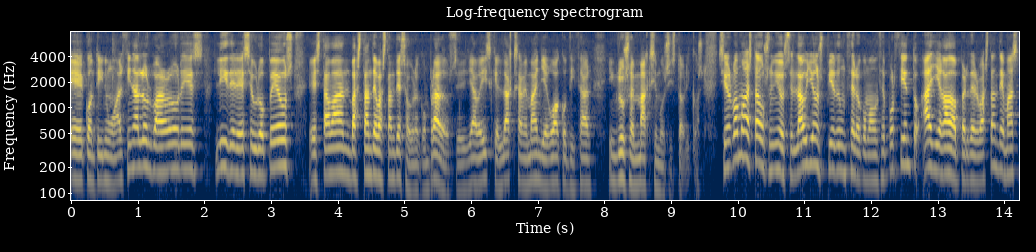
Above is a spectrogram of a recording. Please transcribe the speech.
eh, continúa. Al final los valores líderes europeos estaban bastante, bastante sobrecomprados. Eh, ya veis que el DAX alemán llegó a cotizar incluso en máximos históricos. Si nos vamos a Estados Unidos, el Dow Jones pierde un 0,11%, ha llegado a perder bastante más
